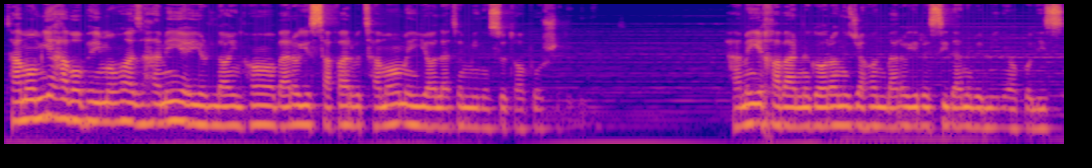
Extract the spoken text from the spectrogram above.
تمامی هواپیماها از همه airline ها برای سفر به تمام ایالت مینسوتا پر شده بودند. همه خبرنگاران جهان برای رسیدن به مینیاپولیس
